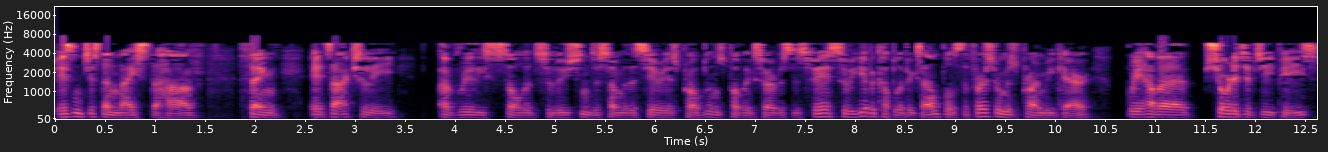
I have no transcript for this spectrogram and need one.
isn't just a nice to have thing. It's actually a really solid solution to some of the serious problems public services face. So we give a couple of examples. The first one was primary care. We have a shortage of GPs.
